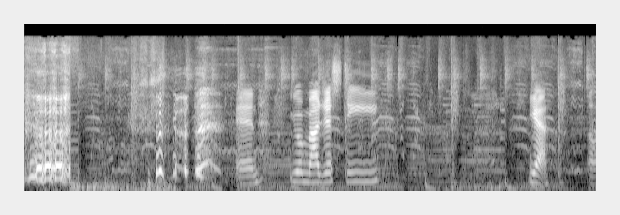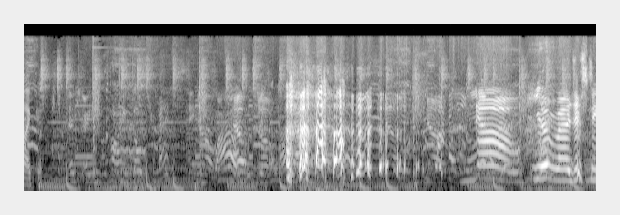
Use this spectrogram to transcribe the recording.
and Your Majesty. Yeah, I like it. Are, are you calling gold your majesty? No. Your Majesty.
